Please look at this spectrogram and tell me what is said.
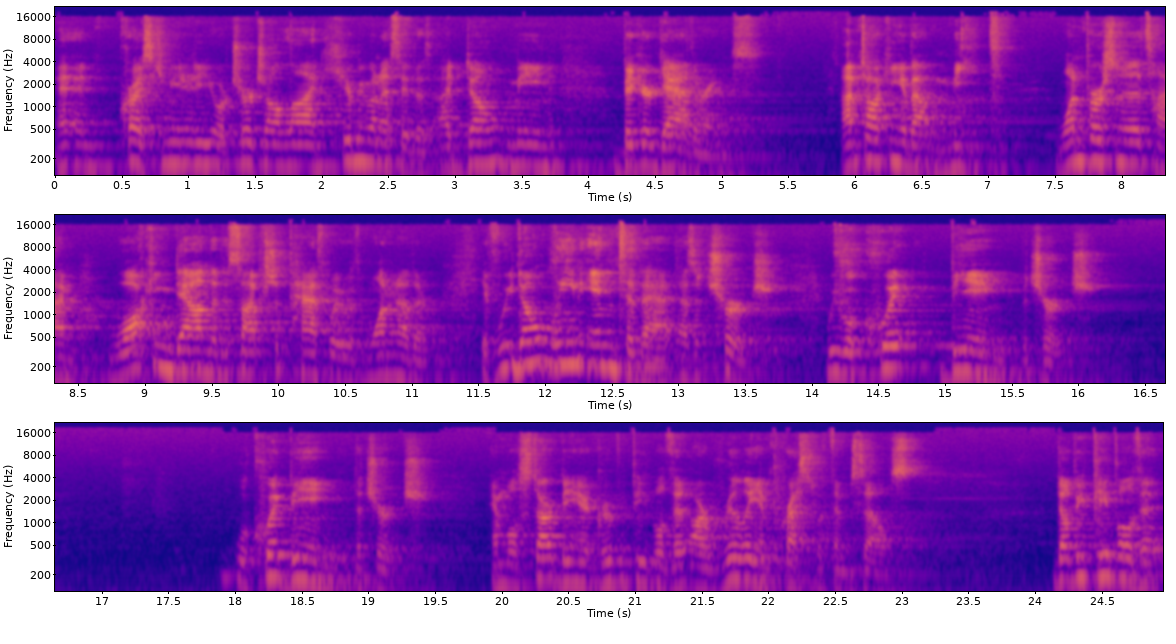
and, Christ Community or Church Online, hear me when I say this. I don't mean bigger gatherings. I'm talking about meat, one person at a time, walking down the discipleship pathway with one another. If we don't lean into that as a church, we will quit being the church. We'll quit being the church, and we'll start being a group of people that are really impressed with themselves. There'll be people that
